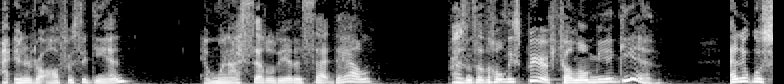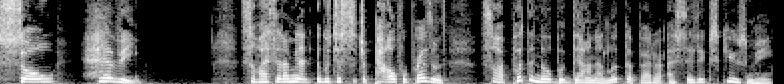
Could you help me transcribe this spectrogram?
I entered her office again. And when I settled in and sat down, presence of the Holy Spirit fell on me again. And it was so heavy. So I said, I mean, it was just such a powerful presence. So I put the notebook down. I looked up at her. I said, Excuse me,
